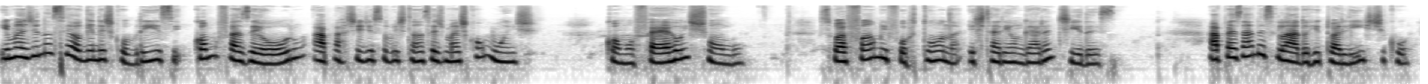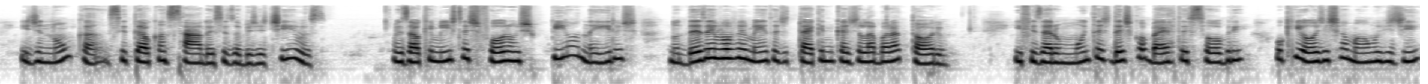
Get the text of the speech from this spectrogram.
Imagina se alguém descobrisse como fazer ouro a partir de substâncias mais comuns, como ferro e chumbo. Sua fama e fortuna estariam garantidas. Apesar desse lado ritualístico e de nunca se ter alcançado esses objetivos, os alquimistas foram os pioneiros no desenvolvimento de técnicas de laboratório e fizeram muitas descobertas sobre o que hoje chamamos de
